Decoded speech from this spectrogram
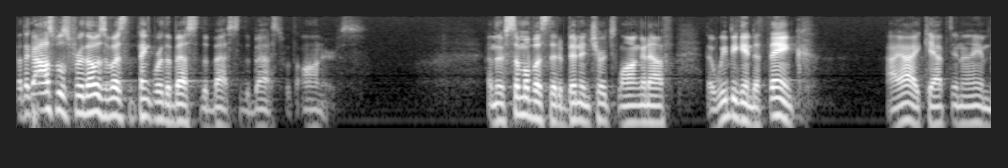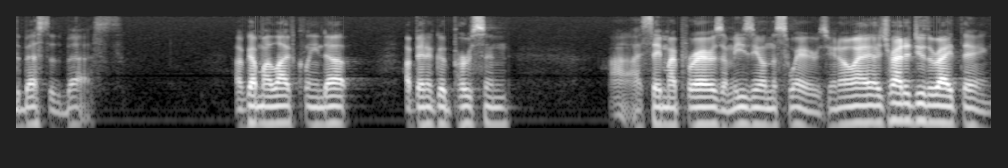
but the gospel is for those of us that think we're the best of the best of the best with honors. And there's some of us that have been in church long enough that we begin to think, aye, aye, Captain, I am the best of the best. I've got my life cleaned up. I've been a good person. I say my prayers. I'm easy on the swears. You know, I, I try to do the right thing.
